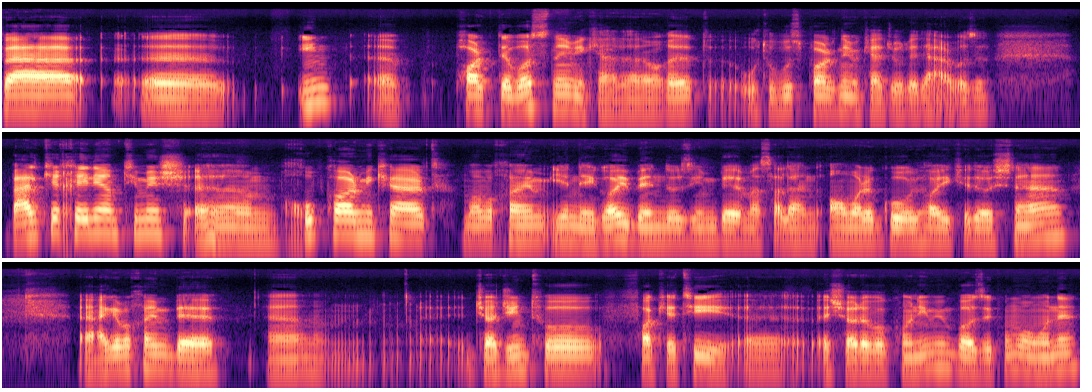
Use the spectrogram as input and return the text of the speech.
و این park the bus نمی‌کرد در واقع اتوبوس پارک نمی‌کرد جلوی دروازه. بلکه خیلی هم تیمش خوب کار می‌کرد. ما بخوایم یه نگاهی بندازیم به مثلا آمار گل هایی که داشتن. اگر بخوایم به جاچینتو فاکتی اشاره بکنیم این بازیکن به عنوان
